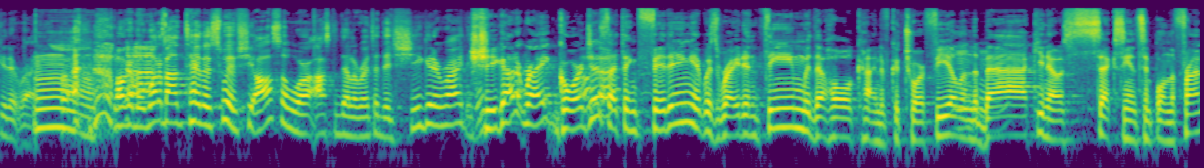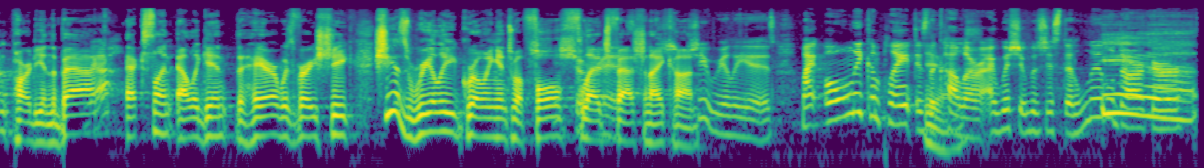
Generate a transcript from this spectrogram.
get it right. Mm. okay, but what about Taylor Swift? She also wore Oscar de la Renta. Did she get it right? She got it right, gorgeous, okay. I think fitting. It was right in theme with the whole kind of couture feel mm -hmm. in the mm-hmm. back, you know, sexy and simple in the front, party in the back. Yeah. Excellent, elegant. The hair was very chic. She is really growing into a full-fledged sure fashion icon. She really is. My only complaint is the color. I wish it was just a little darker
